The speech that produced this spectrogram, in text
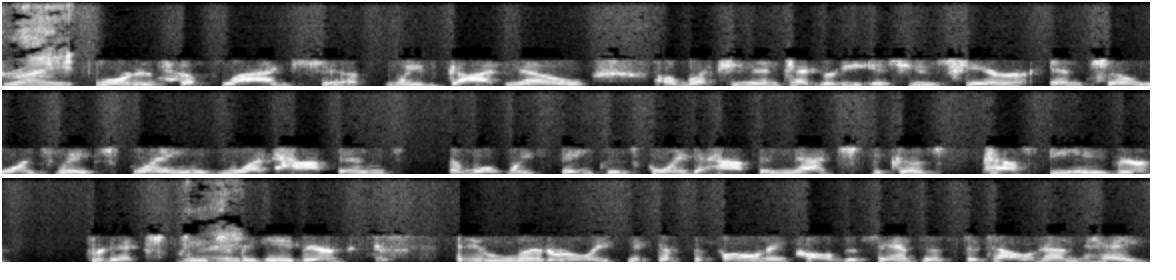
Right. Florida's the flagship. We've got no election integrity issues here. And so once we explain what happened and what we think is going to happen next, because past behavior predicts future Right. behavior, they literally picked up the phone and called DeSantis to tell him, hey,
